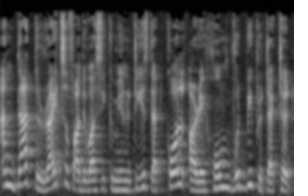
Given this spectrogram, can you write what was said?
and that the rights of Adivasi communities that call Aarey home would be protected.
